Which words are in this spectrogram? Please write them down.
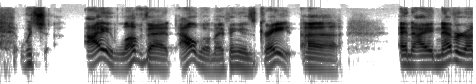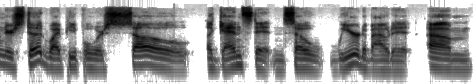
which I love that album. I think is great. Uh and I never understood why people were so against it and so weird about it. Um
